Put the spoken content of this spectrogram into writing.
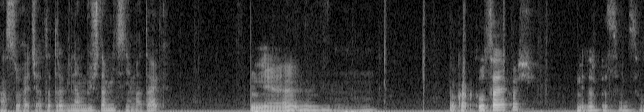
A słuchajcie, a ta drabina mówi, że tam nic nie ma, tak? Nie. Mhm. Do kaktusa jakoś? Nie, też bez sensu.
